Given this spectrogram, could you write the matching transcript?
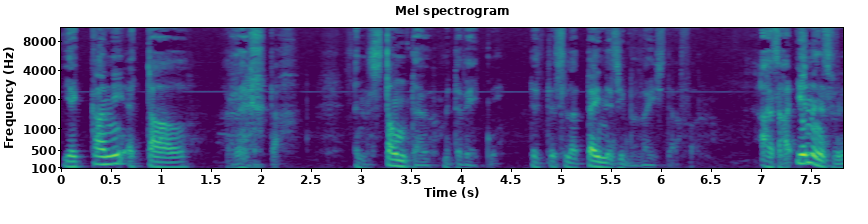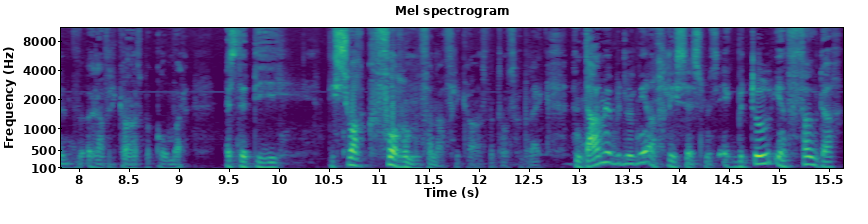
Jy kan nie 'n taal regtig in stand hou met 'n wet nie. Dit is Latyn is die bewys daarvan. As daar een ding is wat Afrikaans bekommer, is dit die die swak vorm van Afrikaans wat ons gebruik. En daarmee bedoel ek nie anglisismes. Ek bedoel eenvoudig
